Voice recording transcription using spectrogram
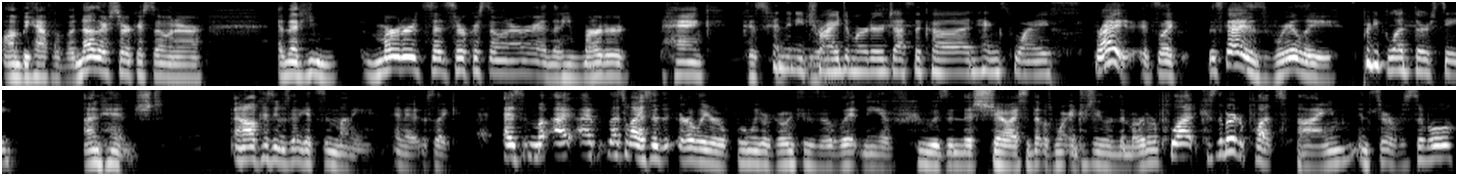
on behalf of another circus owner, and then he murdered said circus owner, and then he murdered Hank because, And then he tried to murder Jessica and Hank's wife. Right, it's like this guy is really It's pretty bloodthirsty. unhinged, and all because he was going to get some money. And it was like, as I, I, that's why I said earlier when we were going through the litany of who was in this show, I said that was more interesting than the murder plot because the murder plot's fine and serviceable,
